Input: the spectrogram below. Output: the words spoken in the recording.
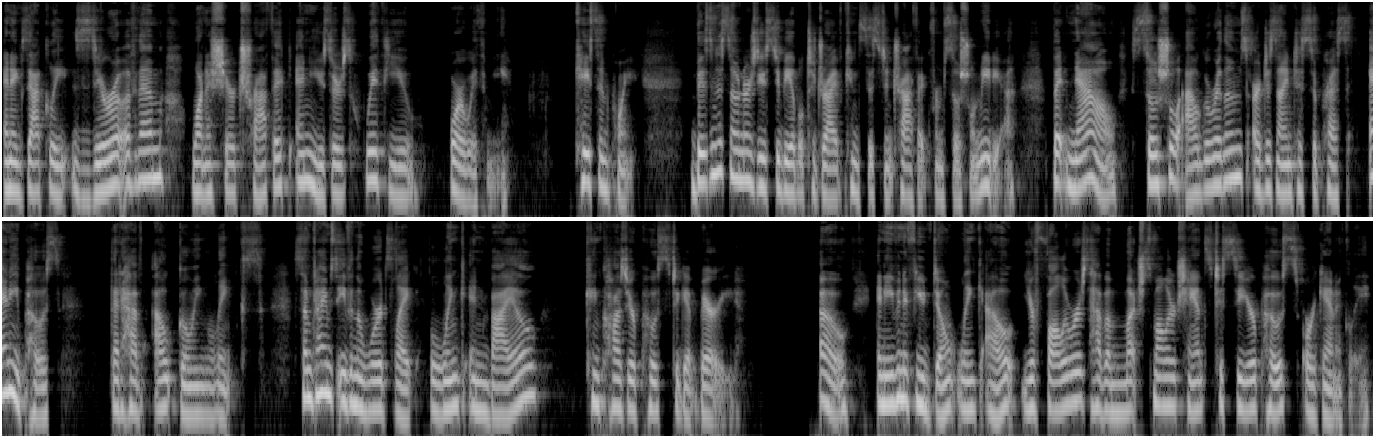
and exactly zero of them want to share traffic and users with you or with me. Case in point, Business owners used to be able to drive consistent traffic from social media, but now social algorithms are designed to suppress any posts that have outgoing links. Sometimes even the words like link in bio can cause your posts to get buried. Oh, and even if you don't link out, your followers have a much smaller chance to see your posts organically.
